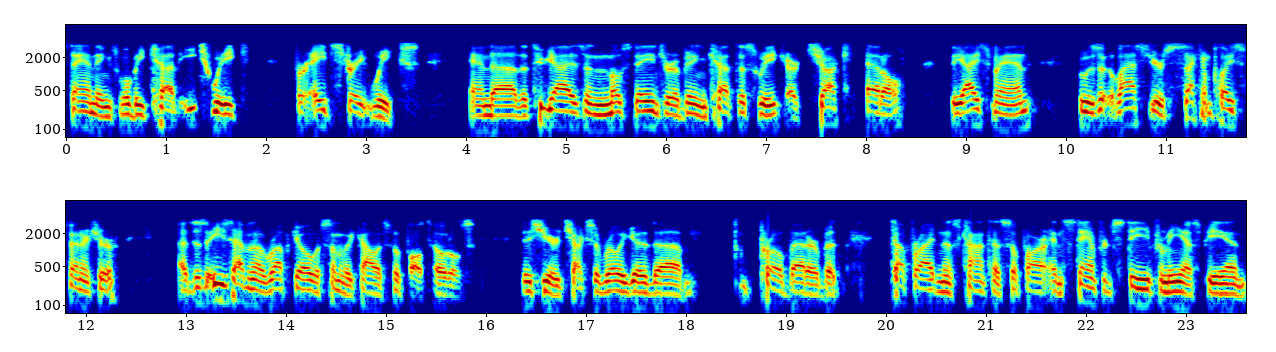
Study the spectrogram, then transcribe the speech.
standings will be cut each week for eight straight weeks. And uh, the two guys in most danger of being cut this week are Chuck Edel, the Iceman, who was last year's second place finisher. Uh, just he's having a rough go with some of the college football totals this year. Chuck's a really good um, pro better, but tough ride in this contest so far. And Stanford Steve from ESPN,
